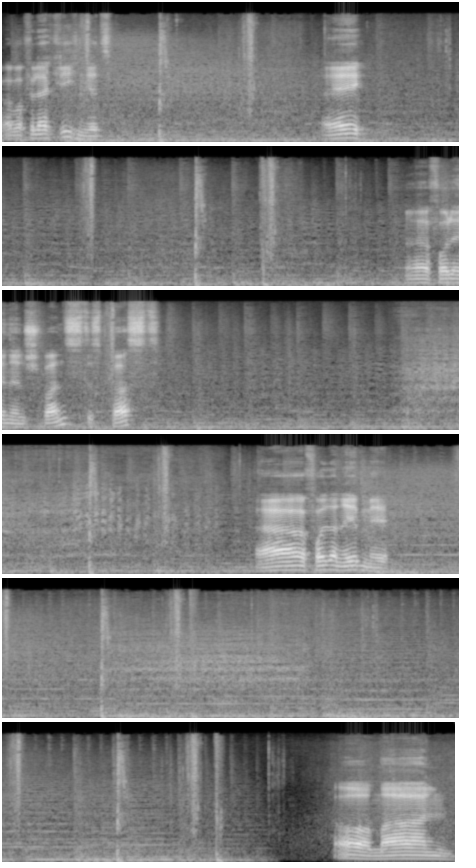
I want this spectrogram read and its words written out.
Aber vielleicht kriechen jetzt. Ey. Äh, voll in den Schwanz, das passt. Ah, voll daneben, ey. Oh Mann.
